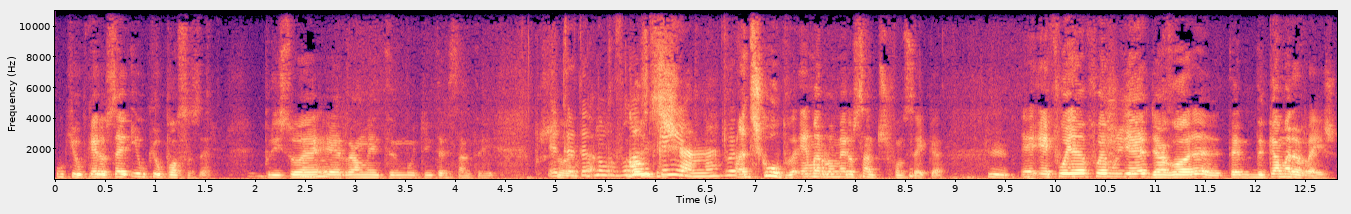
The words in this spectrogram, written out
o que eu quero ser e o que eu posso ser. Por isso é, é realmente muito interessante. Entretanto, não revelaste se quem é. chama? Ah, desculpe, Emma Romero Santos Fonseca. Hum. É, é- foi, a, foi a mulher, já agora, de Câmara Reis.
